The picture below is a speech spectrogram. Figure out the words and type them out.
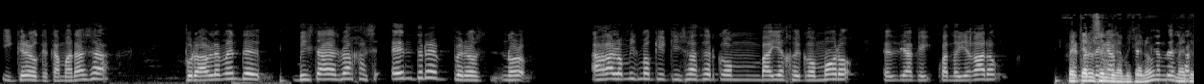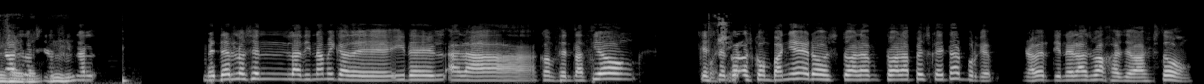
y creo que Camarasa probablemente, vista las bajas, entre, pero no haga lo mismo que quiso hacer con Vallejo y con Moro el día que cuando llegaron. Meterlos en dinámica, ¿no? Meterlos final en la dinámica de ir el- a la concentración, que Pues esté sí. con los compañeros, toda la, toda la pesca y tal, porque, a ver, tiene las bajas de bastón.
